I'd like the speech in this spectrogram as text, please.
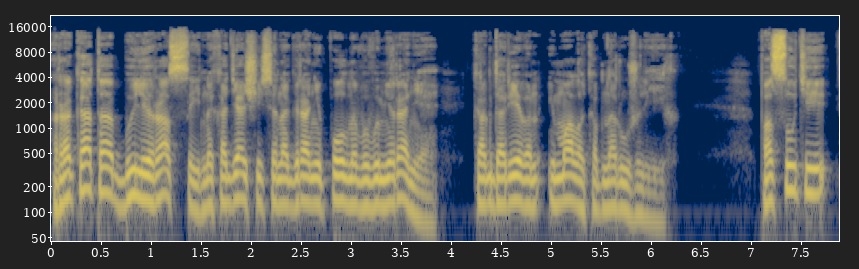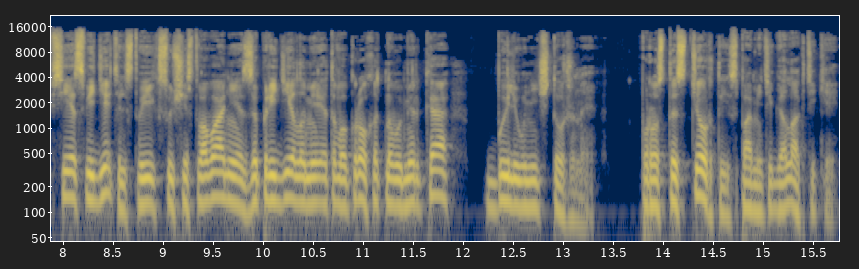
Раката были расой, находящейся на грани полного вымирания, когда Ревен и Малок обнаружили их. По сути, все свидетельства их существования за пределами этого крохотного мирка были уничтожены, просто стерты из памяти галактики.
